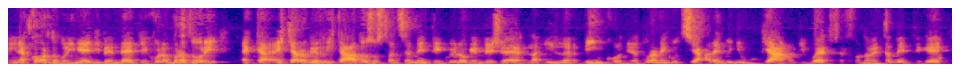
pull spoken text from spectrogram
in accordo con i miei dipendenti e collaboratori, è, ca- è, chiaro che ricado sostanzialmente in quello che invece è la, il vincolo di natura negoziale, quindi un piano di welfare fondamentalmente che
